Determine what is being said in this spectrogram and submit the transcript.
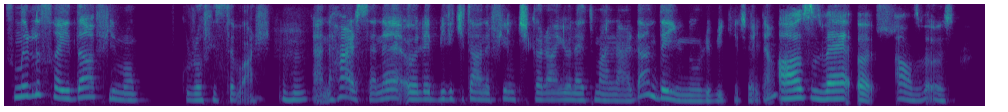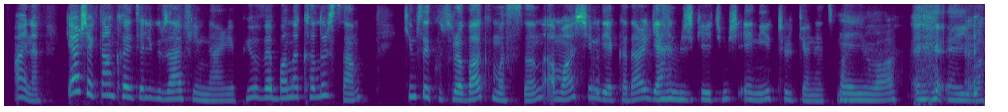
Sınırlı sayıda filmografisi var. Hı hı. Yani her sene öyle bir iki tane film çıkaran yönetmenlerden değil Nuri Bilge Ceylan. Az ve öz. Az ve öz. Aynen. Gerçekten kaliteli güzel filmler yapıyor ve bana kalırsam kimse kusura bakmasın ama şimdiye kadar gelmiş geçmiş en iyi Türk yönetmen. Eyvah. Eyvah.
